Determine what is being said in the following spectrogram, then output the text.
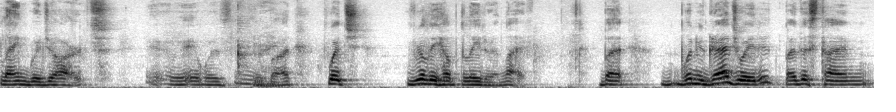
language arts; it, it was Right. broad, which really helped later in life. But when we graduated, by this time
